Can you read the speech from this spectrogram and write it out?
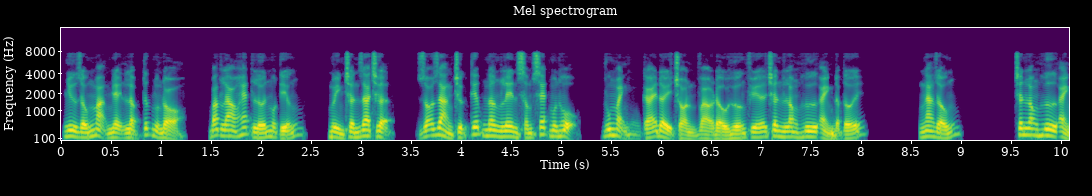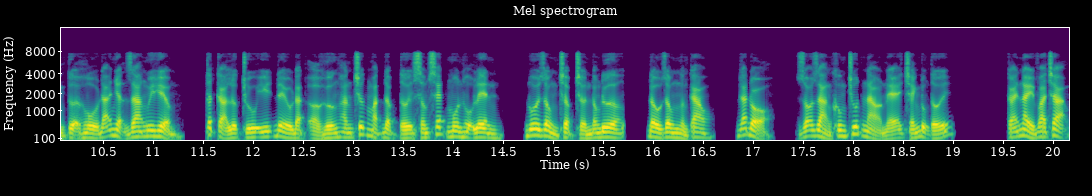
như giống mạng nhện lập tức nhuộm đỏ. Bắc lao hét lớn một tiếng, mình chân ra trận rõ ràng trực tiếp nâng lên sấm sét môn hộ, vung mạnh cái đầy tròn vào đầu hướng phía chân long hư ảnh đập tới. Ngang giống. Chân long hư ảnh tựa hồ đã nhận ra nguy hiểm, tất cả lực chú ý đều đặt ở hướng hắn trước mặt đập tới sấm sét môn hộ lên, đuôi rồng chập trần đong đưa, đầu rồng ngẩng cao đắt đỏ, rõ ràng không chút nào né tránh đụng tới. Cái này va chạm,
